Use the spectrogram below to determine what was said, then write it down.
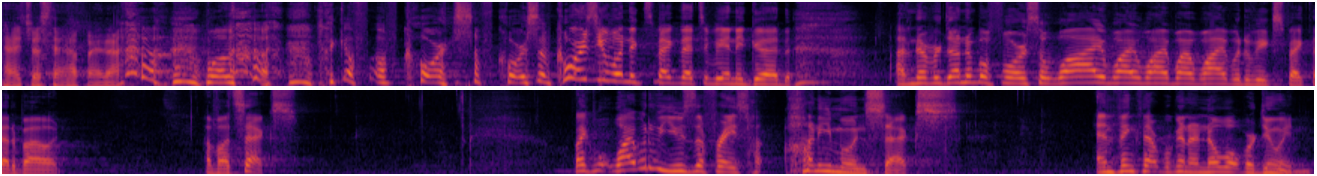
That just happened. well, like, of, of course, of course, of course you wouldn't expect that to be any good. I've never done it before, so why, why, why, why, why would we expect that about, about sex? Like, why would we use the phrase honeymoon sex and think that we're going to know what we're doing?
